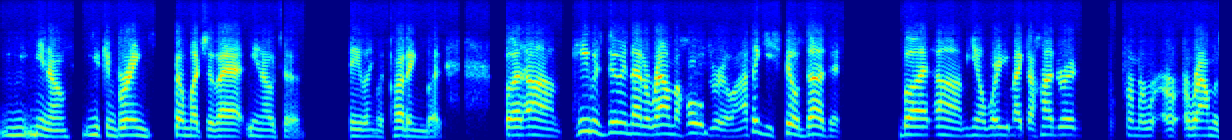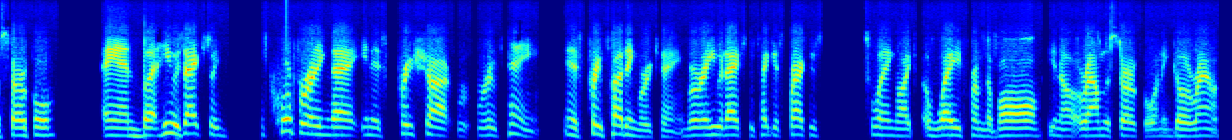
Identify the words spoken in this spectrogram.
you know, you can bring so much of that, you know, to dealing with putting, but but um, he was doing that around the hole drill, and I think he still does it. But um, you know, where you make a hundred from a, around the circle, and but he was actually incorporating that in his pre-shot r- routine, in his pre-putting routine, where he would actually take his practice swing like away from the ball, you know, around the circle, and he'd go around.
